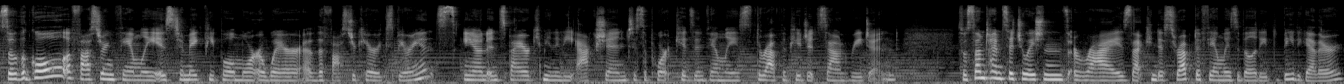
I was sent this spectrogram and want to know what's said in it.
So, the goal of fostering family is to make people more aware of the foster care experience and inspire community action to support kids and families throughout the Puget Sound region. So, sometimes situations arise that can disrupt a family's ability to be together,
